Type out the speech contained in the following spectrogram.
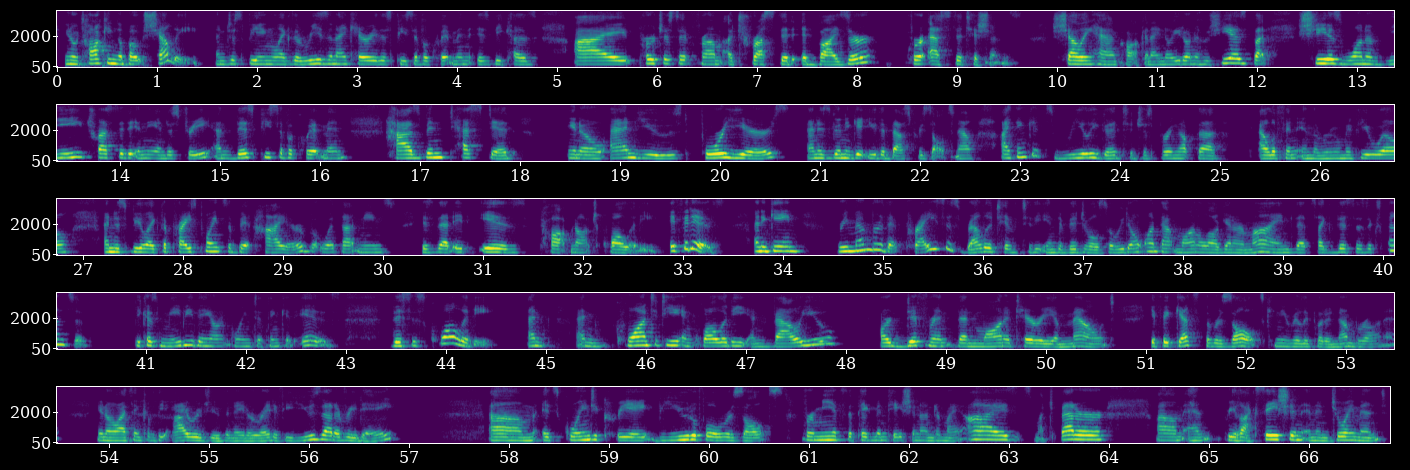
you know talking about shelley and just being like the reason i carry this piece of equipment is because i purchased it from a trusted advisor for estheticians Shelley Hancock. And I know you don't know who she is, but she is one of the trusted in the industry. And this piece of equipment has been tested, you know, and used for years and is going to get you the best results. Now, I think it's really good to just bring up the elephant in the room, if you will, and just be like the price point's a bit higher. But what that means is that it is top notch quality, if it is. And again, remember that price is relative to the individual. So we don't want that monologue in our mind that's like, this is expensive, because maybe they aren't going to think it is. This is quality. And, and quantity and quality and value are different than monetary amount. If it gets the results, can you really put a number on it? You know, I think of the eye rejuvenator, right? If you use that every day, um, it's going to create beautiful results. For me, it's the pigmentation under my eyes, it's much better, um, and relaxation and enjoyment.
